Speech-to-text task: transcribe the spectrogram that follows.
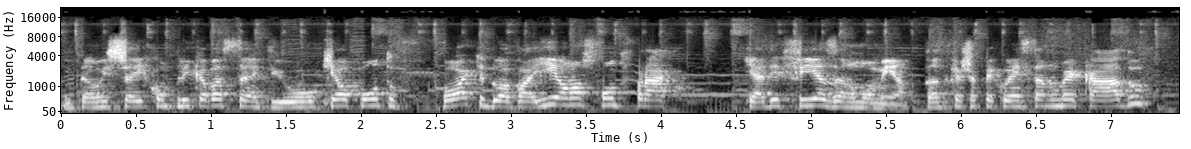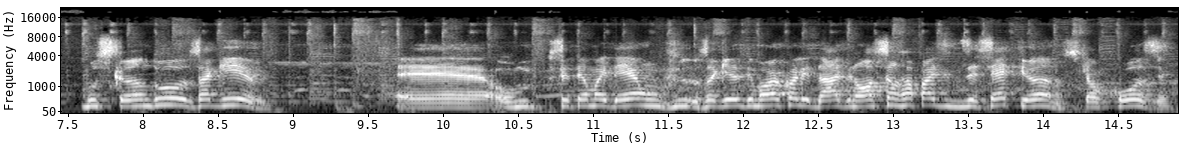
Então isso aí complica bastante. O, o que é o ponto forte do Havaí é o nosso ponto fraco, que é a defesa no momento. Tanto que a Chapecoense está no mercado buscando zagueiro. É, um, você ter uma ideia, um zagueiro de maior qualidade nosso é um rapaz de 17 anos, que é o Koze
